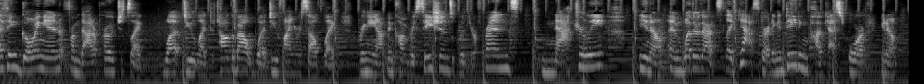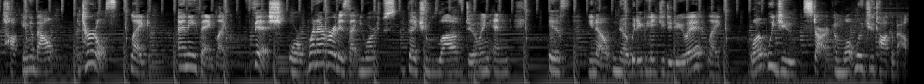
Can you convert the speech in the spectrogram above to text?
I think going in from that approach, it's like, what do you like to talk about? What do you find yourself like bringing up in conversations with your friends naturally? You know, and whether that's like, yeah, starting a dating podcast or, you know, talking about turtles, like anything, like fish or whatever it is that you are that you love doing and if you know nobody paid you to do it like what would you start and what would you talk about?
